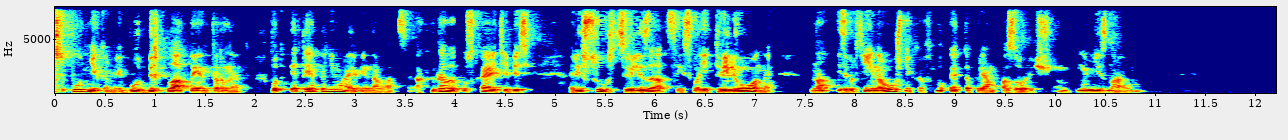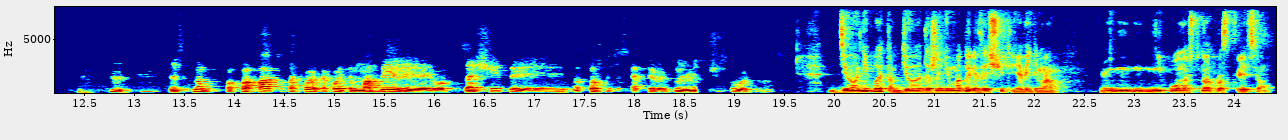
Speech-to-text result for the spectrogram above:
спутниками, будет бесплатный интернет. Вот это я понимаю инновация. А когда вы пускаете весь ресурс цивилизации, свои триллионы на изобретение наушников, ну это прям позорище. Ну не знаю. То есть, ну, по, по факту такой какой-то модели вот защиты, вот то, что тебя скопирует, ну, не существует у нас. Дело не в этом, дело даже не в модели защиты. Я, видимо, не, не полностью на вопрос ответил.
